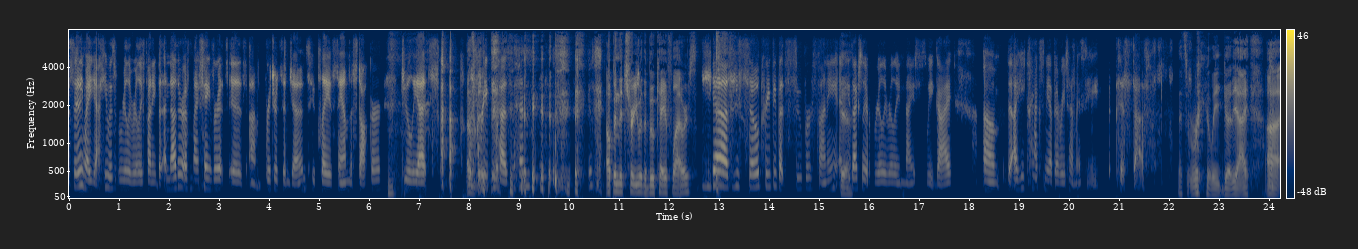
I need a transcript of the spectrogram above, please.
so anyway, yeah, he was really, really funny. But another of my favorites is um, Richardson Jones, who plays Sam the Stalker, Juliet's Husband. creepy husband. Up in the tree with a bouquet of flowers. yes, he's so creepy but super funny, and Yeah. he's actually a really, really nice, sweet guy. Um, that I, he cracks me up every time I see his stuff. That's really good. Yeah, I, uh,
